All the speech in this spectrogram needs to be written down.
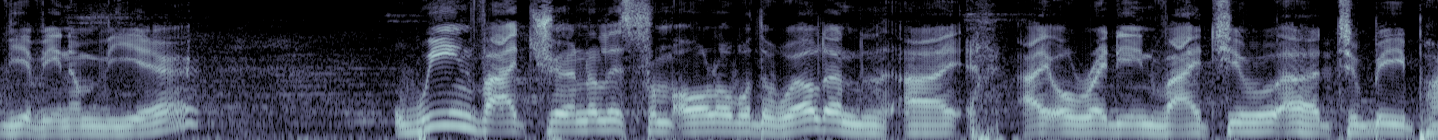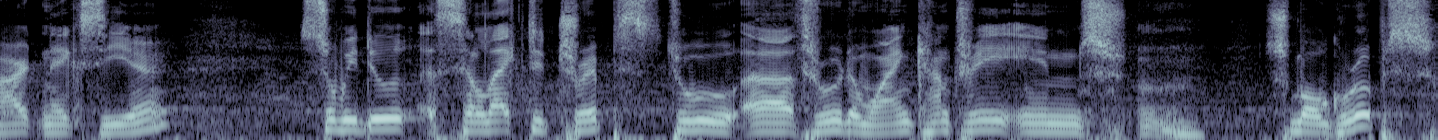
VieVinum year, we invite journalists from all over the world, and I, I already invite you uh, to be part next year. So we do selected trips to uh, through the wine country in mm, small groups.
